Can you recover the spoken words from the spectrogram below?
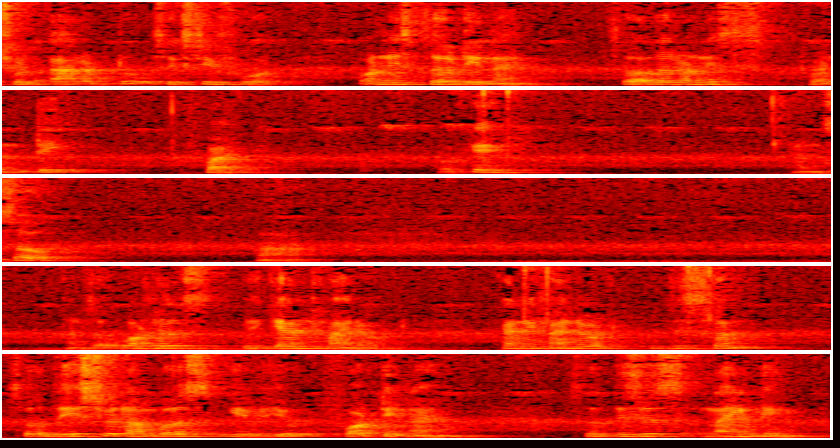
should add up to 64. One is 39. So other one is 25. Okay. And so, uh, and so what else we can find out? Can you find out this one? So these two numbers give you 49. So this is 19.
